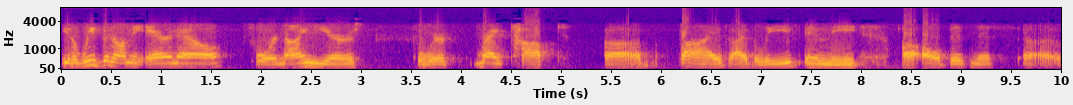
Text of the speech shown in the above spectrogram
you know, we've been on the air now for nine years. We're ranked top uh, five, I believe, in the uh, all business uh,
